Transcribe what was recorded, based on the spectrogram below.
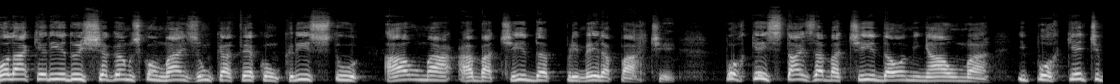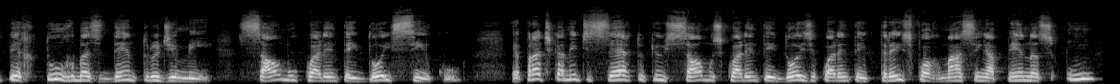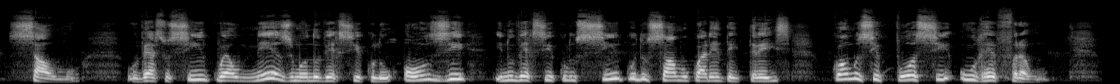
Olá, queridos, chegamos com mais um Café com Cristo, Alma Abatida, primeira parte. Por que estás abatida, ó minha alma, e por que te perturbas dentro de mim? Salmo 42, 5. É praticamente certo que os Salmos 42 e 43 formassem apenas um salmo. O verso 5 é o mesmo no versículo 11 e no versículo 5 do Salmo 43, como se fosse um refrão.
